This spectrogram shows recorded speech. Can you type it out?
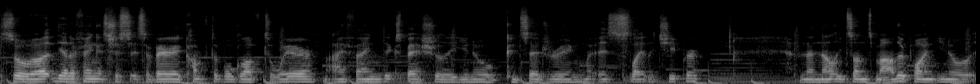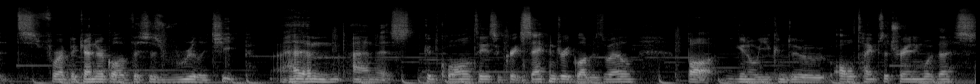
So uh, the other thing, it's just it's a very comfortable glove to wear. I find, especially you know, considering it's slightly cheaper. And then that leads on to my other point. You know, it's for a beginner glove. This is really cheap, um, and it's good quality. It's a great secondary glove as well. But you know, you can do all types of training with this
